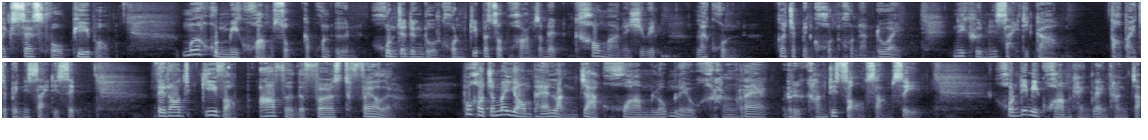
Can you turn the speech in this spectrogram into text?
successful people เมื่อคุณมีความสุขกับคนอื่น คุณจะดึงดูดคนที่ประสบความสำเร็จเข้ามาในชีวิต และคุณก็จะเป็นคนคนนั้นด้วย นี่คือนิสัยที่ 9 ต่อไปจะเป็นนิสัยที่ 10 they don't give up after the first failure พวกเขาจะไม่ยอมแพ้หลังจากความล้มเหลวครั้งแรก หรือครั้งที่ 2 3 4 คนที่มีความแข็งแกร่งทางใจ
